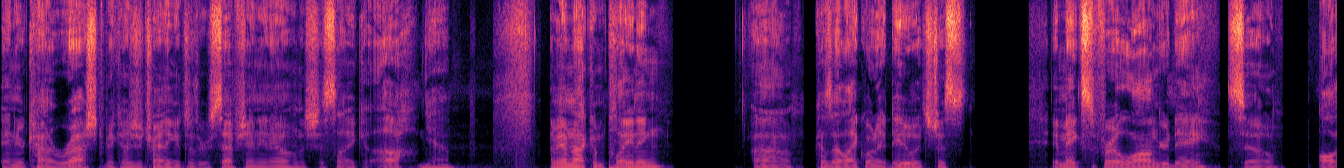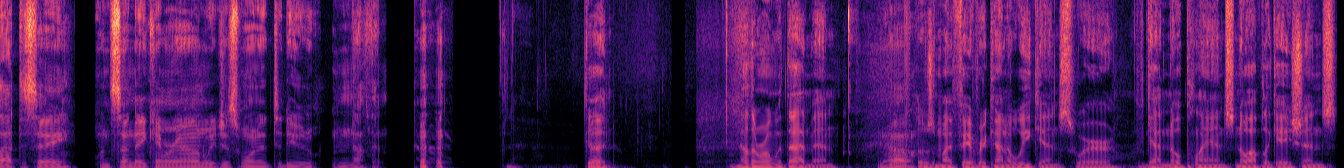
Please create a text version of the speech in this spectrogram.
and you're kind of rushed because you're trying to get to the reception, you know? It's just like, ugh. yeah. I mean, I'm not complaining uh because I like what I do. It's just, it makes for a longer day. So, all that to say, when Sunday came around, we just wanted to do nothing. Good. Nothing wrong with that, man. No. Those are my favorite kind of weekends where we've got no plans, no obligations.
